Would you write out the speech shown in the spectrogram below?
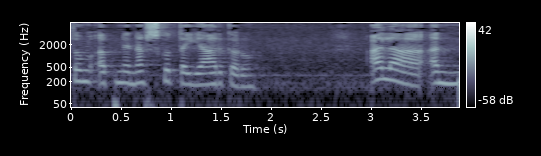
تم اپنے نفس کو تیار کرو۔ اللہ ان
